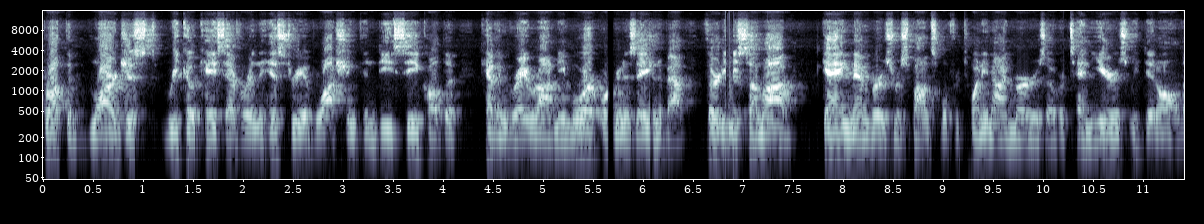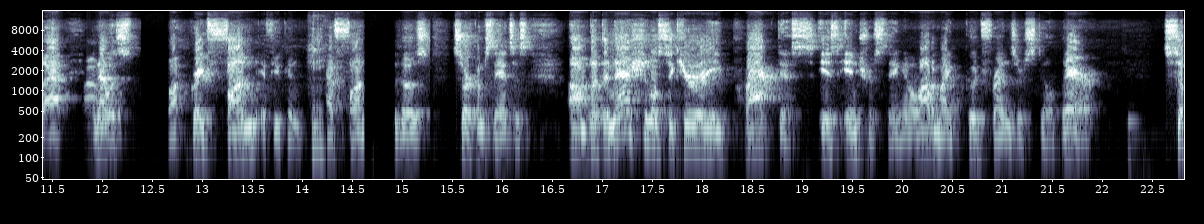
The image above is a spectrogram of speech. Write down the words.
brought the largest RICO case ever in the history of Washington, D.C., called the Kevin Gray Rodney Moore organization, about 30 some odd gang members responsible for 29 murders over 10 years. We did all that. And that was uh, great fun if you can have fun in those circumstances. Um, but the national security practice is interesting, and a lot of my good friends are still there. So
